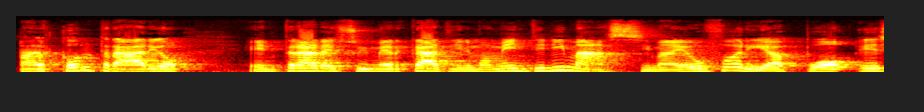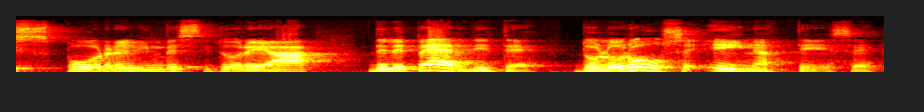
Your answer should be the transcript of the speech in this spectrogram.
Al contrario, entrare sui mercati nei momenti di massima euforia può esporre l'investitore a delle perdite dolorose e inattese.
